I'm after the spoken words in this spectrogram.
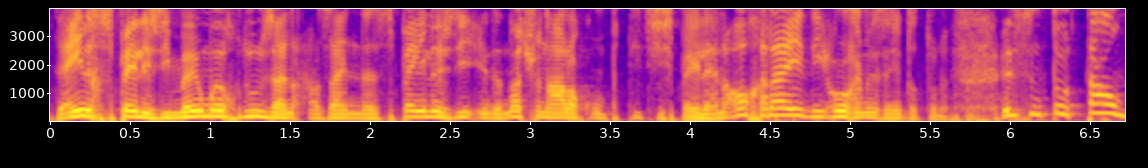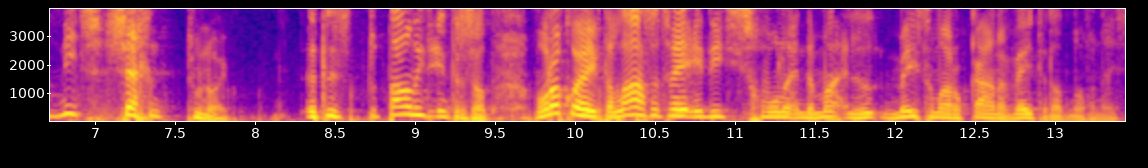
de enige spelers die mee mogen doen zijn, zijn de spelers die in de nationale competitie spelen. En Algerije die organiseert dat toernooi. Het is een totaal nietszeggend toernooi. Het is totaal niet interessant. Marokko heeft de laatste twee edities gewonnen en de de meeste Marokkanen weten dat nog ineens.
